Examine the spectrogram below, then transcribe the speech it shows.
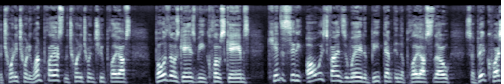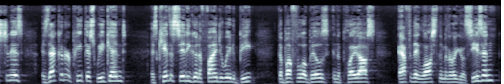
The 2021 playoffs and the 2022 playoffs, both those games being close games. Kansas City always finds a way to beat them in the playoffs though. So big question is, is that going to repeat this weekend? Is Kansas City going to find a way to beat the Buffalo Bills in the playoffs after they lost them in the regular season.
